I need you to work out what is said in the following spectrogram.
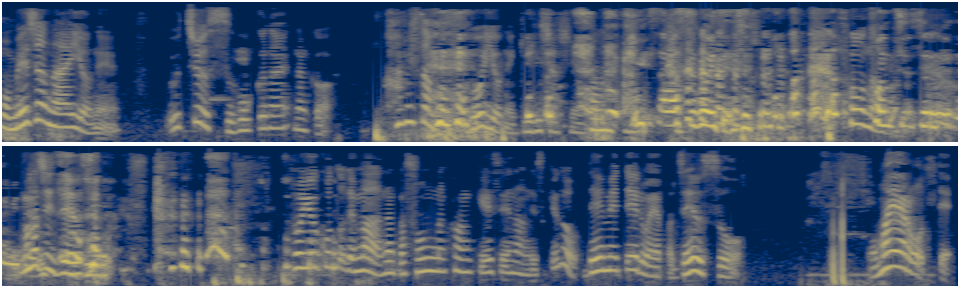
もう目じゃないよね。宇宙すごくない？なんか、神様すごいよね、ギリシャ神話。神様すごいです。そうなの。昆虫すごいですみたいな。マジゼウス。ということで、まあ、なんかそんな関係性なんですけど、デーメテールはやっぱゼウスを、お前やろって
